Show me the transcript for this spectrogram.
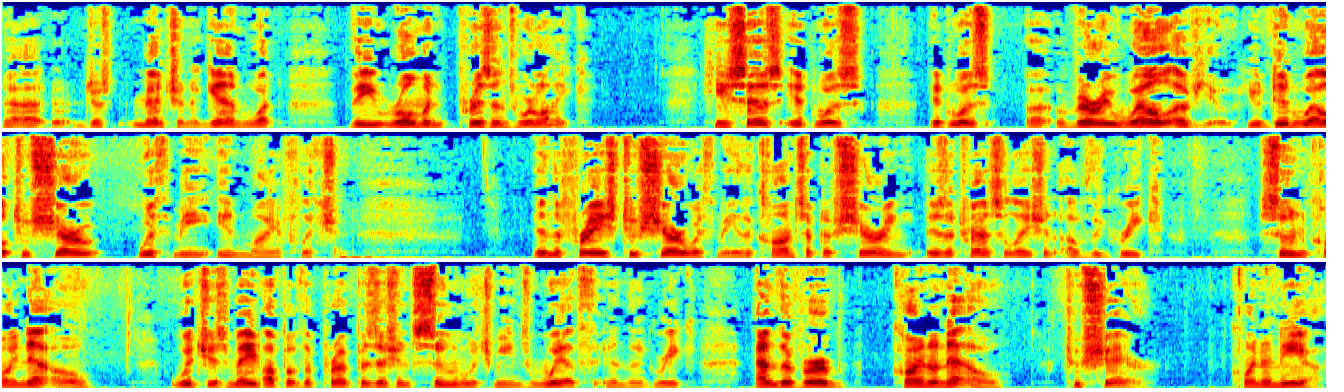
uh, just mention again what the Roman prisons were like. He says it was, it was uh, very well of you. You did well to share with me in my affliction. In the phrase to share with me, the concept of sharing is a translation of the Greek sun koineo, which is made up of the preposition sun, which means with in the Greek, and the verb koinoneo, to share. Koinonia,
